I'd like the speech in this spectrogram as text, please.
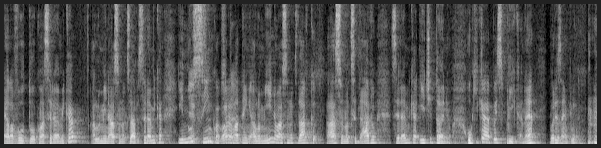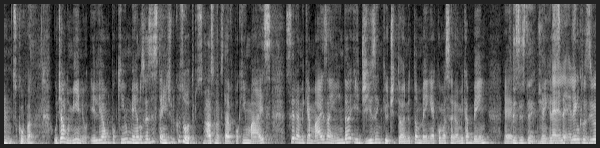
ela voltou com a cerâmica, alumínio, aço inoxidável e cerâmica. E no E 5 sim, agora ela titânio. tem alumínio, aço inoxidável, aço inoxidável, cerâmica e titânio. O que, que a Apple explica, né? Por exemplo, desculpa, o de alumínio ele é um pouquinho menos resistente do que os outros. Aço inoxidável um pouquinho mais, cerâmica é mais ainda e dizem que o titânio também é como a cerâmica bem é, Resistente. Bem É, resistente. ele, ele é, inclusive,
